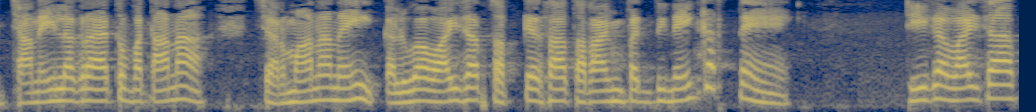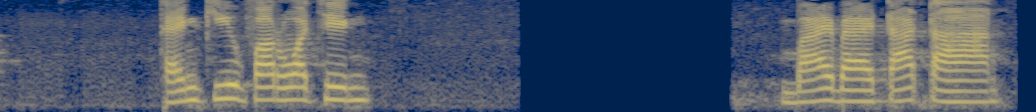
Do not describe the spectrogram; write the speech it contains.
अच्छा नहीं लग रहा है तो बताना। शर्माना नहीं। कलवा भाई साहब सबके साथ हराम पट्टी नहीं करते हैं। ठीक है भाई साहब। Thank you for watching bye bye tata.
